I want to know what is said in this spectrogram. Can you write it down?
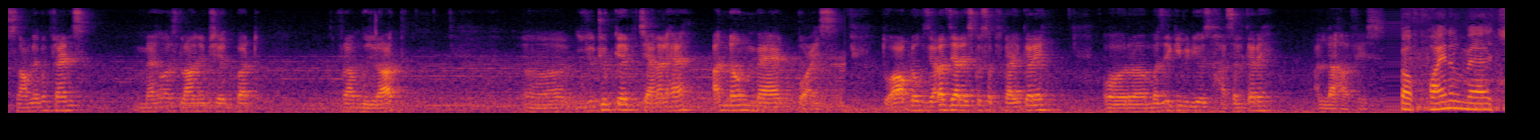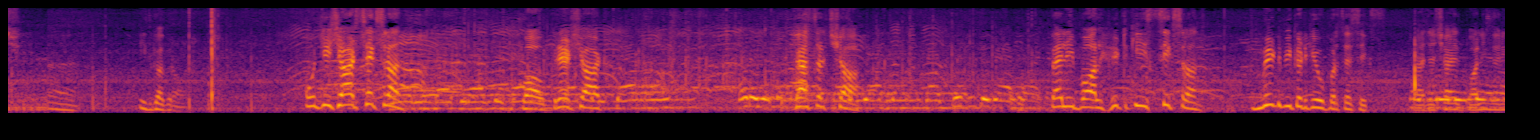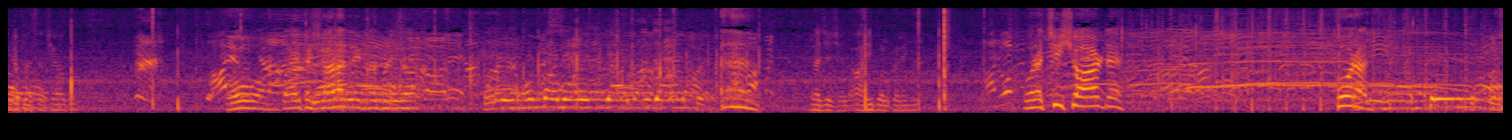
السلام علیکم فرینڈس میں ہوں اسلام جمشید بٹ فرام گجرات۔ یوٹیوب کے ایک چینل ہے ان نون میڈ بوائز تو آپ لوگ زیادہ سے زیادہ اس کو سبسکرائب کریں اور مزے کی ویڈیوز حاصل کریں۔ اللہ حافظ۔ کا فائنل میچ عیدگاہ گراؤنڈ۔ اونچی shot six run wow great shot Faisal Shah پہلی بال ہٹ کی سکس رن مڈ وکٹ کے اوپر سے سکس راجا شاید بالنگ کریں گے فیصل شاہ کو او امپائر کا اشارہ دیکھنا پڑے گا راجا شاید آہی بال کریں گے اور اچھی شاٹ ہے فور رن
